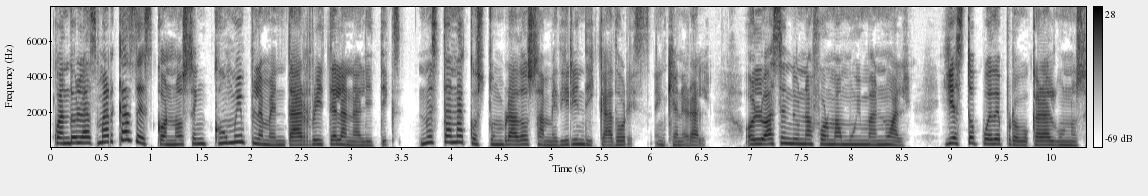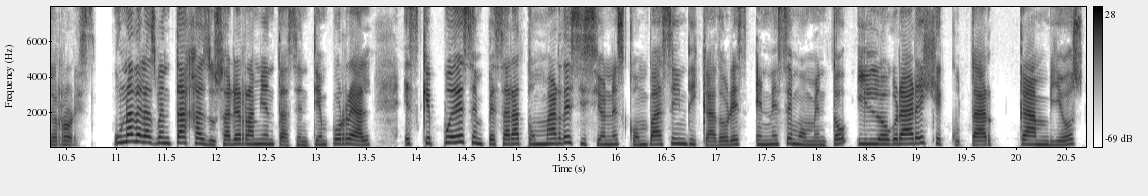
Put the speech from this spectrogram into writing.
Cuando las marcas desconocen cómo implementar Retail Analytics, no están acostumbrados a medir indicadores en general, o lo hacen de una forma muy manual, y esto puede provocar algunos errores. Una de las ventajas de usar herramientas en tiempo real es que puedes empezar a tomar decisiones con base a indicadores en ese momento y lograr ejecutar cambios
